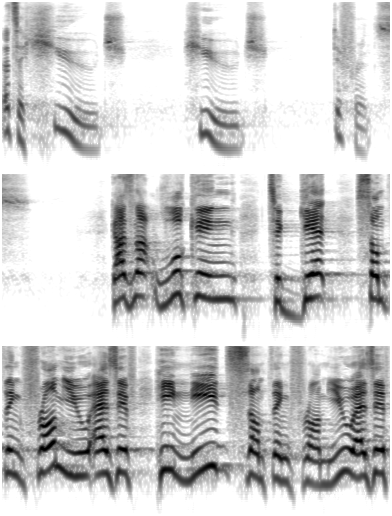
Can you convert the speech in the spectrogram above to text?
That's a huge, huge difference. God's not looking to get something from you as if he needs something from you, as if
